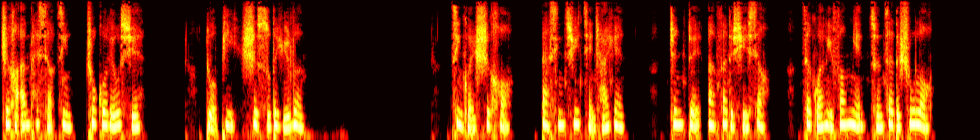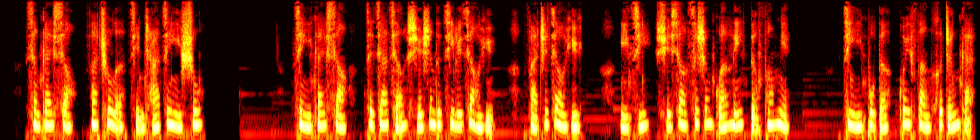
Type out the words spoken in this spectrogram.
只好安排小静出国留学，躲避世俗的舆论。尽管事后大兴区检察院针对案发的学校在管理方面存在的疏漏，向该校发出了检察建议书，建议该校在加强学生的纪律教育、法治教育以及学校自身管理等方面进一步的规范和整改。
